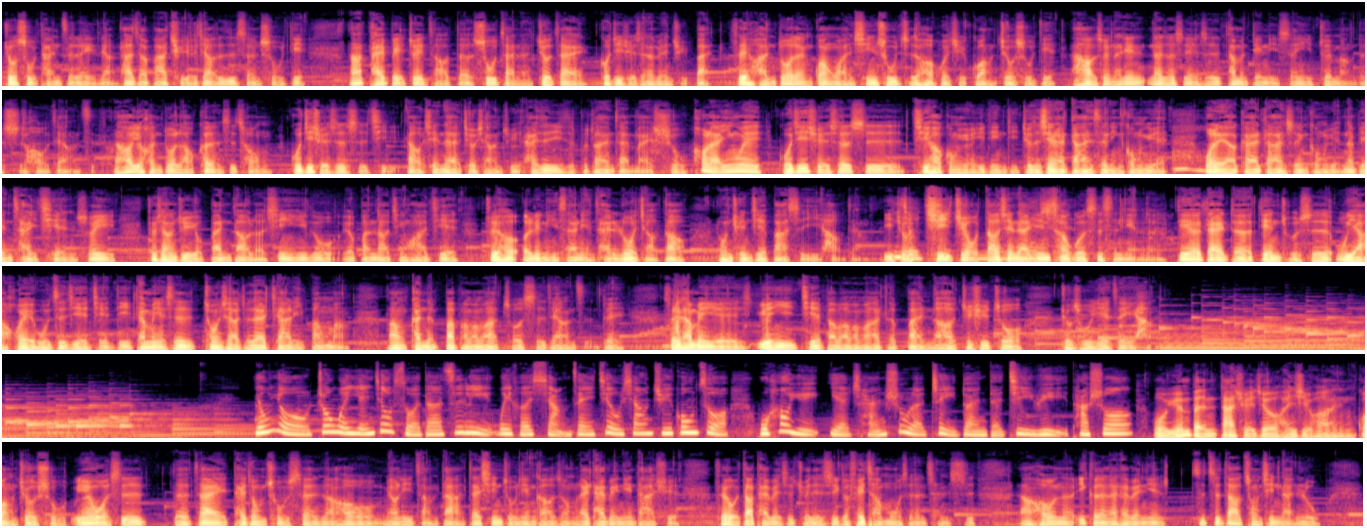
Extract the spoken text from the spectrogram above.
旧书摊之类这样，他只要把它取的叫日盛书店。然后台北最早的书展呢，就在国际学生那边举办，所以很多人逛完新书之后会去逛旧书店，然后所以那天那段时间是他们店里生意最忙的时候，这样子。然后有很多老客人是从国际学社时期到现在的旧香居，还是一直不断的在买书。后来因为国际学社是七号公园预定地，就是现在大安森林公园，为了要盖大安森林公园那边拆迁，所以旧香居有搬到了信义路，有搬到金华街，最后二零零三年才落脚到龙泉街八十一号这样。一九七九到现在已经超过四十年了。第二代的店主是吴雅慧、吴子杰姐弟，他们也是从小就在家里帮忙。帮看着爸爸妈妈做事这样子，对，所以他们也愿意接爸爸妈妈的班，然后继续做旧书业这一行。拥有中文研究所的资历，为何想在旧香居工作？吴浩宇也阐述了这一段的际遇。他说：“我原本大学就很喜欢逛旧书，因为我是。”呃在台中出生，然后苗栗长大，在新竹念高中，来台北念大学，所以我到台北是觉得是一个非常陌生的城市。然后呢，一个人来台北念，只知道重庆南路。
